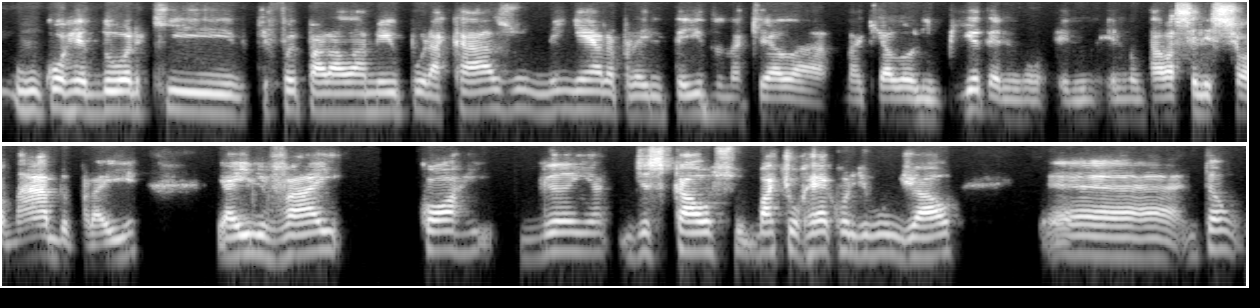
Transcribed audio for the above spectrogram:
um corredor que, que foi parar lá meio por acaso, nem era para ele ter ido naquela, naquela Olimpíada, ele não estava ele, ele não selecionado para ir, e aí ele vai, corre, ganha, descalço, bate o recorde mundial. É, então,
